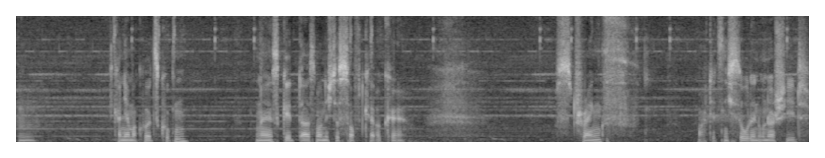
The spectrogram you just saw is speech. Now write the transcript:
Punkt. Ich kann ja mal kurz gucken. Ne, es geht, da ist noch nicht das Softcap. Okay. Strength macht jetzt nicht so den Unterschied.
